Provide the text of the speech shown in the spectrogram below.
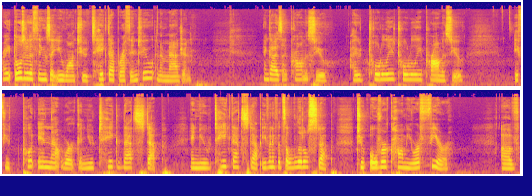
right? Those are the things that you want to take that breath into and imagine. And guys, I promise you, I totally, totally promise you, if you put in that work and you take that step, and you take that step, even if it's a little step, to overcome your fear of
